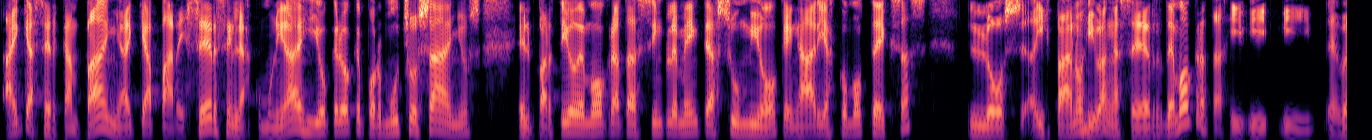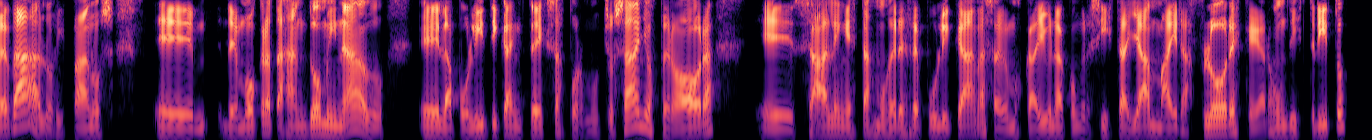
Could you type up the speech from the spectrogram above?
hay que hacer campaña, hay que aparecerse en las comunidades y yo creo que por muchos años el Partido Demócrata simplemente asumió que en áreas como Texas los hispanos iban a ser demócratas y, es verdad, los hispanos eh, demócratas han dominado eh, la política en Texas por muchos años, pero ahora eh, salen estas mujeres republicanas. Sabemos que hay una congresista ya, Mayra Flores, que ganó un distrito.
